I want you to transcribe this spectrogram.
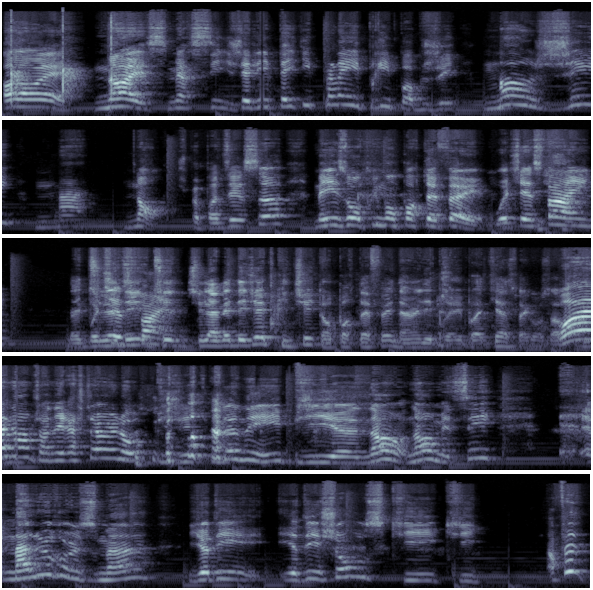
Ah ouais. Nice. Merci. Je l'ai payé plein prix, PUBG. Mangez ma... Non, je peux pas dire ça, mais ils ont pris mon portefeuille, which is fine. Ben, tu, Which l'as is dé- fine. tu- tu l'avais déjà pitché ton portefeuille dans un des premiers podcasts. Fait qu'on s'en Ouais, non, j'en ai racheté un autre, puis j'ai tout donné, puis euh, non, non, mais tu sais, euh, malheureusement, il y, a des- y a des choses qui, qui... En fait,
